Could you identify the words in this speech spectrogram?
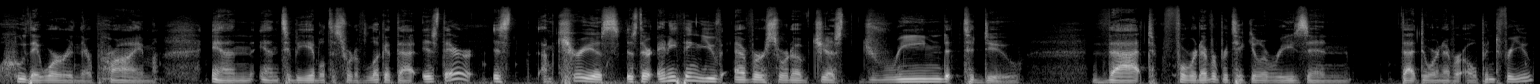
who they were in their prime, and and to be able to sort of look at that. Is there is I'm curious, is there anything you've ever sort of just dreamed to do that for whatever particular reason that door never opened for you?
